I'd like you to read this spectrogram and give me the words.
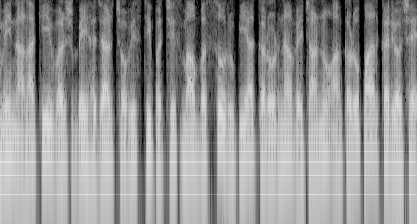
અમે નાણાકીય વર્ષ બે હજાર ચોવીસથી પચ્ચીસમાં બસો રૂપિયા કરોડના વેચાણનો આંકડો પાર કર્યો છે.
